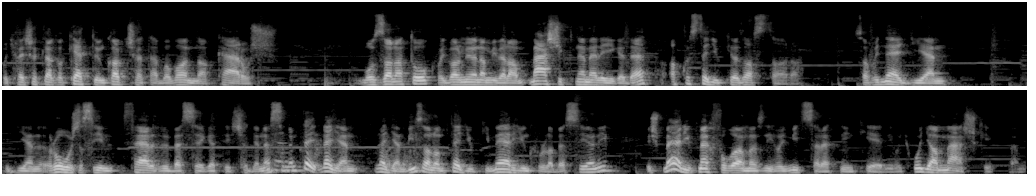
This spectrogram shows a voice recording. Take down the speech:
hogyha esetleg a kettőnk kapcsolatában vannak káros mozzanatok, vagy valami olyan, amivel a másik nem elégedett, akkor azt tegyük ki az asztalra. Szóval, hogy ne egy ilyen, egy ilyen rózsaszín felhőbeszélgetés legyen ez, hanem te, legyen, legyen bizalom, tegyük ki, merjünk róla beszélni, és merjük megfogalmazni, hogy mit szeretnénk kérni, hogy hogyan másképpen.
